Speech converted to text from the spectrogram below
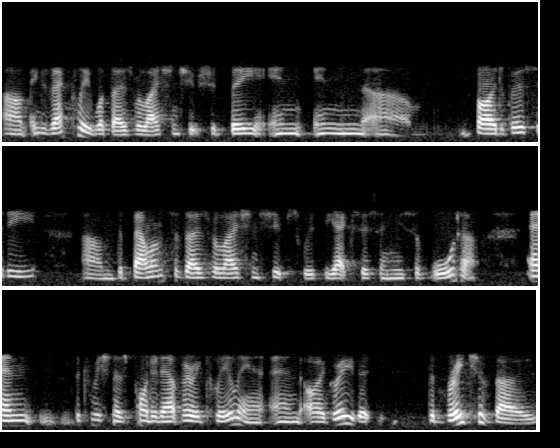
um, exactly what those relationships should be in in um, biodiversity, um, the balance of those relationships with the access and use of water. And the Commissioner has pointed out very clearly, and I agree, that the breach of those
